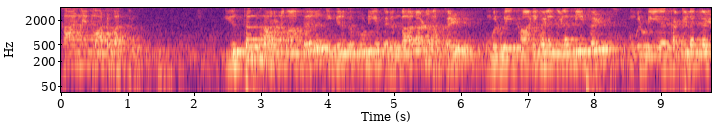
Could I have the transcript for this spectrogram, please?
කාරණයක් බවට පත් වුණා. யுத்தம் காரணமாக இங்கு இருக்கக்கூடிய பெரும்பாலான மக்கள் உங்களுடைய காணிகளை இழந்தீர்கள் உங்களுடைய கட்டிடங்கள்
